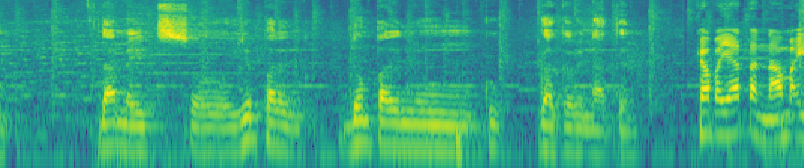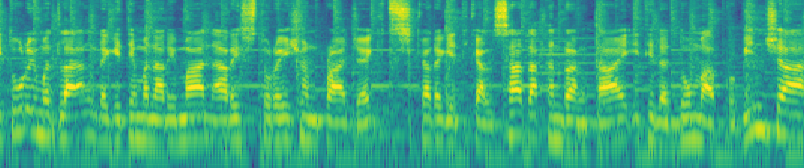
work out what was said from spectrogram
damage so yun pa rin doon pa rin yung gagawin natin Kabayatan na maituloy matlaang dagiti manariman a restoration projects kadagiti kalsada ken rangtay iti daduma a probinsya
